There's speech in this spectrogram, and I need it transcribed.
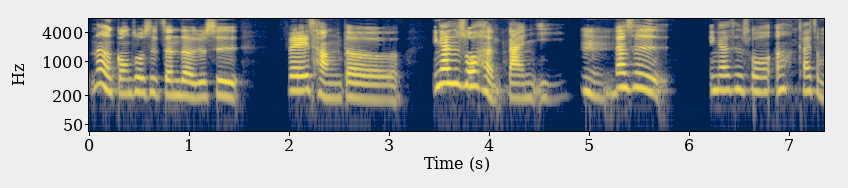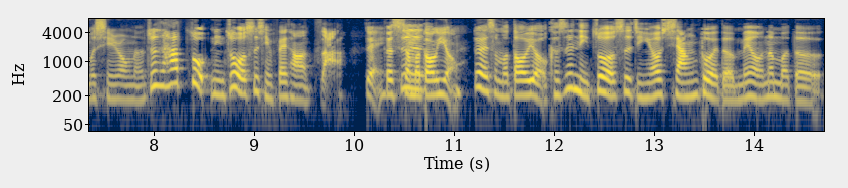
那个工作是真的就是非常的，应该是说很单一，嗯，但是应该是说，嗯，该怎么形容呢？就是他做你做的事情非常的杂，对，可是什么都有。对，什么都有。可是你做的事情又相对的没有那么的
